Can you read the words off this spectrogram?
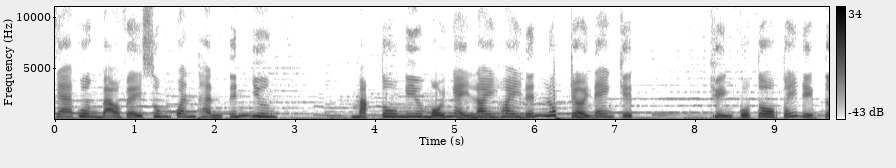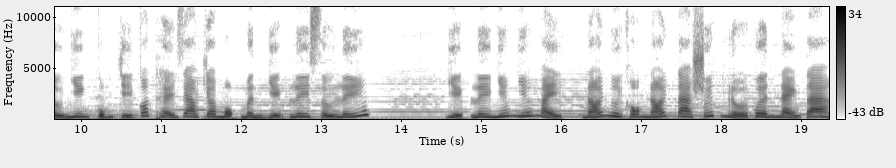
gia quân bảo vệ xung quanh thành tín dương. Mặt tu nghiêu mỗi ngày loay hoay đến lúc trời đen kịch. Chuyện của Tô Tuế Điệp tự nhiên cũng chỉ có thể giao cho một mình Diệp Ly xử lý. Diệp Ly nhíu nhíu mày, nói ngươi không nói ta suýt nữa quên nàng ta.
